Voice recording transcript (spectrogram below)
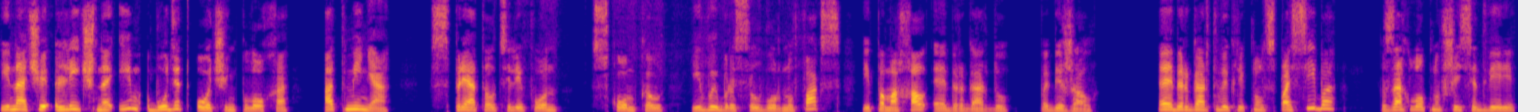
иначе лично им будет очень плохо. От меня. Спрятал телефон, скомкал и выбросил в урну факс и помахал Эбергарду. Побежал. Эбергард выкрикнул «Спасибо!» захлопнувшейся двери,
